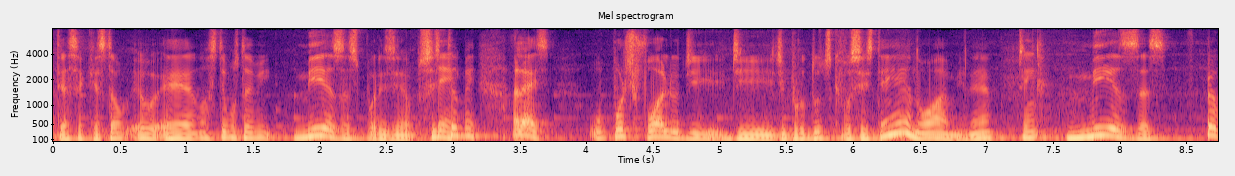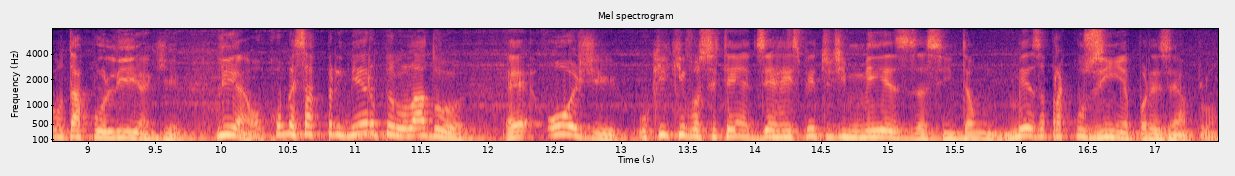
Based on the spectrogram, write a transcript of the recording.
dessa questão, eu, é, nós temos também mesas, por exemplo. Vocês Sim. também. Aliás, o portfólio de, de, de produtos que vocês têm é enorme, né? Sim. Mesas. Perguntar pro Liam aqui. Liam, vamos começar primeiro pelo lado. é, hoje, o que, que você tem a dizer a respeito de mesas, assim? Então, mesa para cozinha, por exemplo.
